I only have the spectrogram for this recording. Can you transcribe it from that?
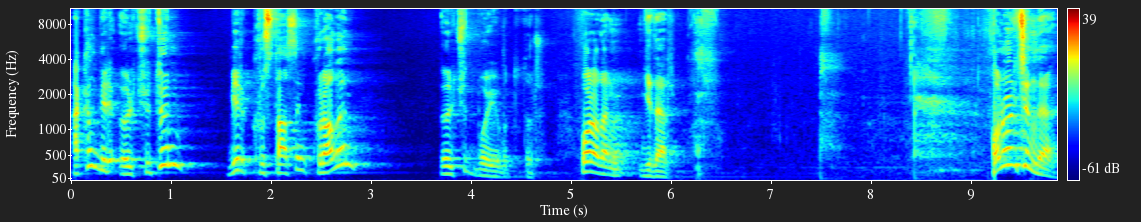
Akıl bir ölçütün, bir kustasın, kuralın ölçüt boyutudur. Oradan gider. Onun için de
